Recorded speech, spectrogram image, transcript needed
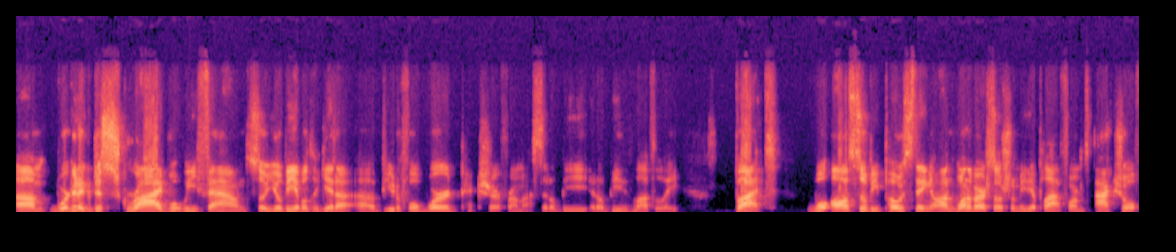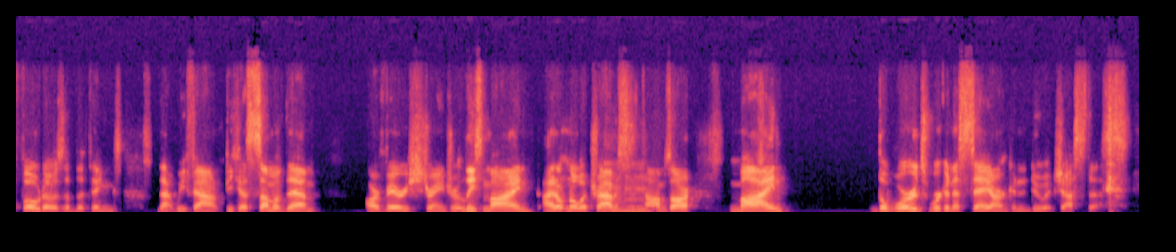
um, we're going to describe what we found so you'll be able to get a, a beautiful word picture from us. It'll be it'll be lovely. But we'll also be posting on one of our social media platforms actual photos of the things that we found because some of them are very strange or at least mine i don't know what travis and Mhm. tom's are mine the words we're going to say aren't going to do it justice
